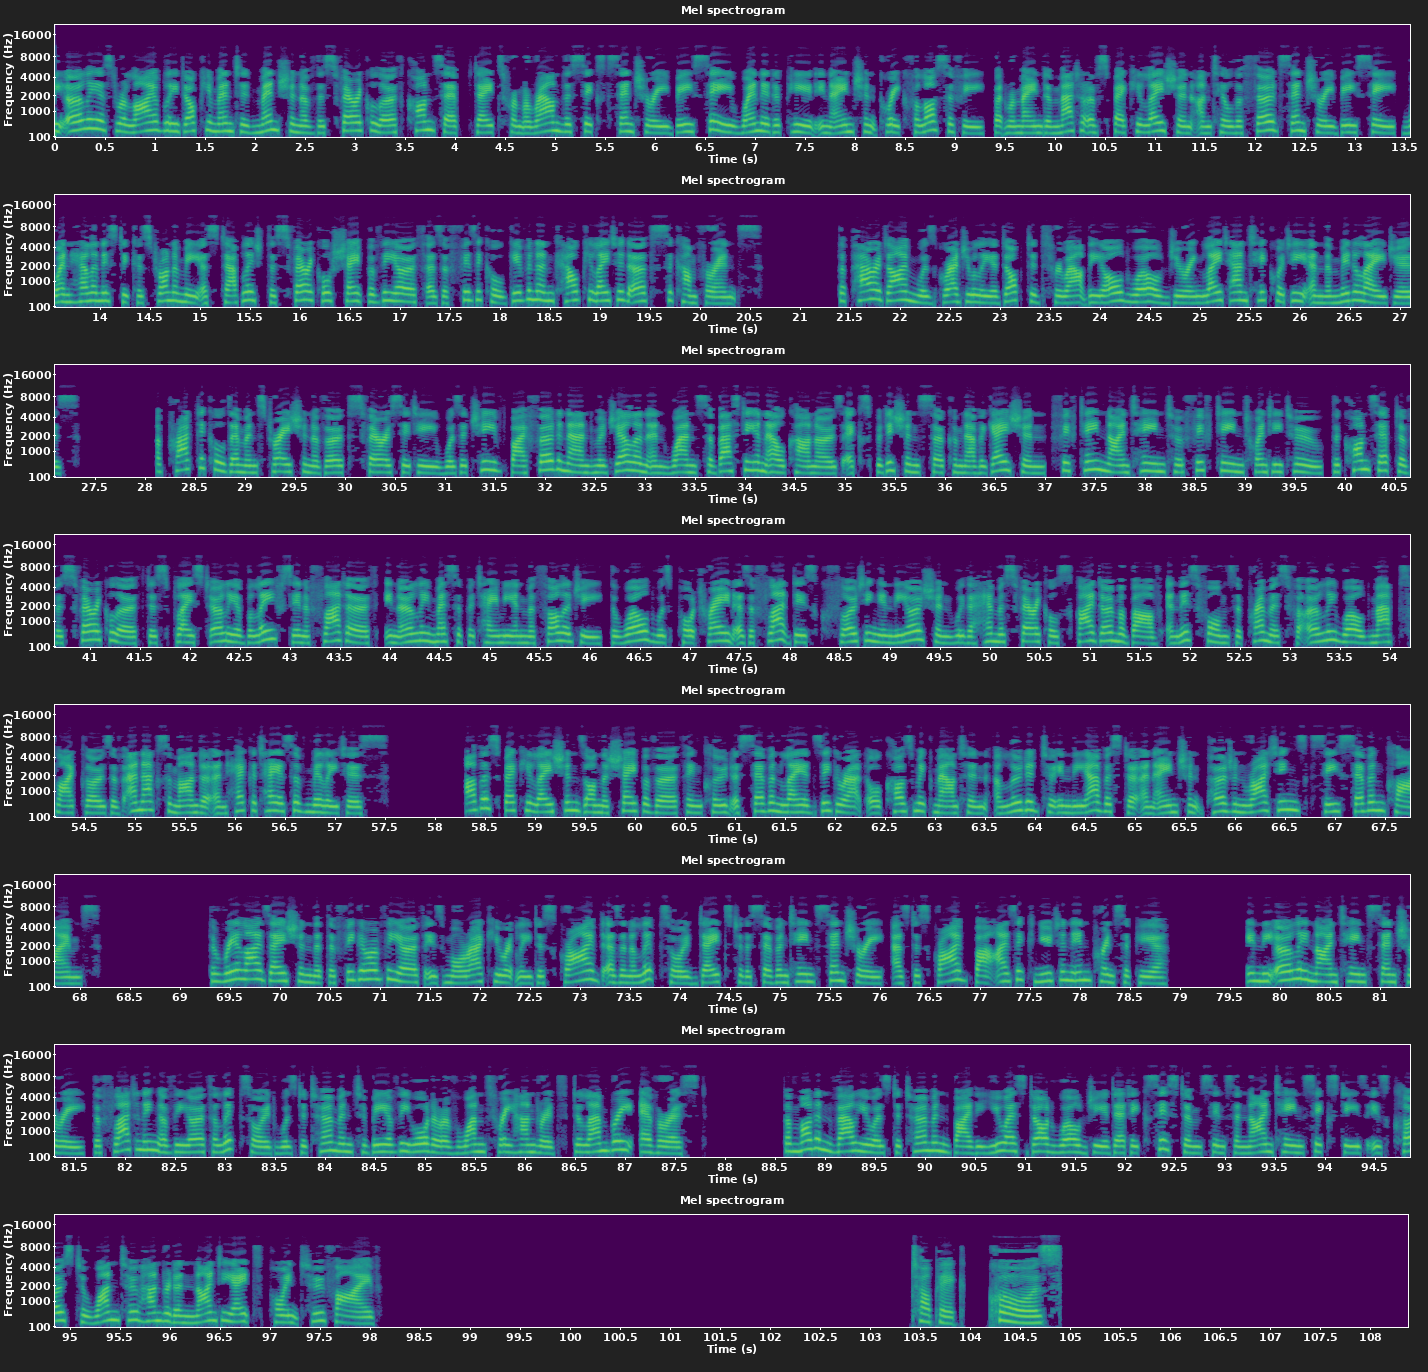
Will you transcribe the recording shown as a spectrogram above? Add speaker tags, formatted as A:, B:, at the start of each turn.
A: The earliest reliably documented mention of the spherical Earth concept dates from around the 6th century BC when it appeared in ancient Greek philosophy, but remained a matter of speculation until the 3rd century BC, when Hellenistic astronomy established the spherical shape of the Earth as a physical given and calculated Earth's circumference. The paradigm was gradually adopted throughout the Old World during late antiquity and the Middle Ages. A practical demonstration of Earth's sphericity was achieved by Ferdinand Magellan and Juan Sebastián Elcano's expedition circumnavigation, 1519-1522. The concept of a spherical Earth displaced earlier beliefs in a flat Earth. In early Mesopotamian mythology, the world was portrayed as a flat disk floating in the ocean with a hemispherical sky dome above, and this forms the premise for early world maps like those of Anaximander and Hecataeus of Miletus. Other speculations on the shape of Earth include a seven-layered ziggurat or cosmic mountain, alluded to in the Avesta and ancient Persian writings, see Seven Climes. The realization that the figure of the Earth is more accurately described as an ellipsoid dates to the 17th century, as described by Isaac Newton in Principia. In the early 19th century, the flattening of the Earth ellipsoid was determined to be of the order of 1 300th, Delambre, Everest. The modern value as determined by the U.S. DOD World Geodetic System since the 1960s is close to 1 298.25.
B: Topic. Cause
